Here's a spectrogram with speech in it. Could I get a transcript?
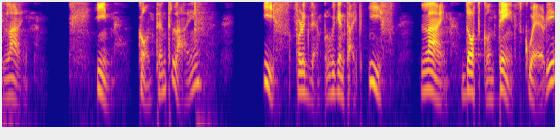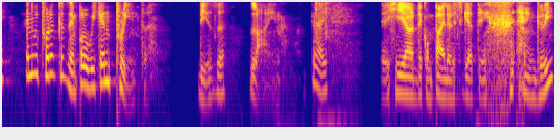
line. In content line, if, for example, we can type if line dot contains query, and we, for example, we can print this line. Okay, here the compiler is getting angry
